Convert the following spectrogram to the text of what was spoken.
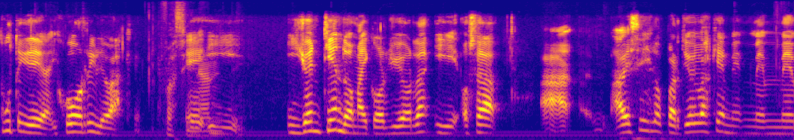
puta idea y juego horrible básquet. Eh, y, y, yo entiendo a Michael Jordan y, o sea, a, a veces los partidos de básquet me, me, me,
